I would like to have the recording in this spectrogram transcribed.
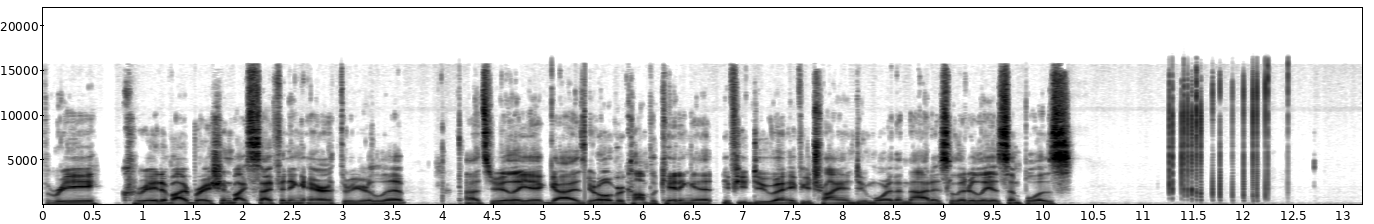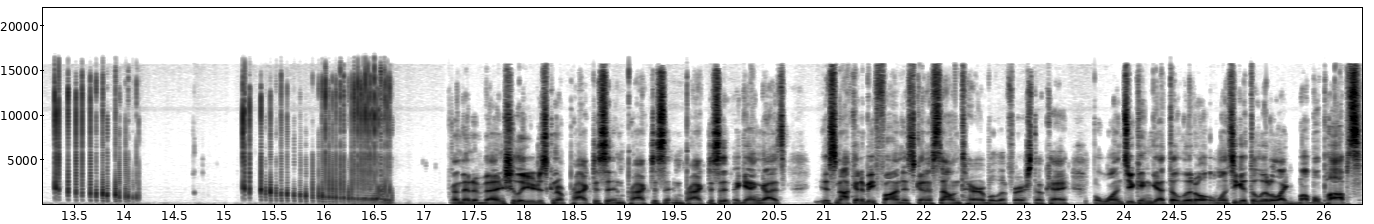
3, create a vibration by siphoning air through your lip. That's really it, guys. You're overcomplicating it if you do if you try and do more than that. It's literally as simple as And then eventually you're just going to practice it and practice it and practice it. Again, guys, it's not going to be fun. It's going to sound terrible at first, okay? But once you can get the little once you get the little like bubble pops,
